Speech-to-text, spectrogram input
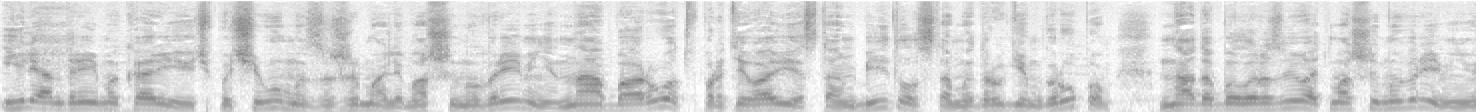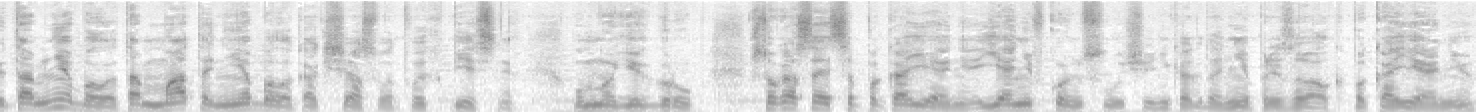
Или Андрей Макаревич. Почему мы зажимали машину времени? Наоборот, в противовес там Битлз там, и другим группам надо было развивать машину времени. И там не было, там мата не было, как сейчас вот в их песнях у многих групп. Что касается покаяния, я ни в коем случае никогда не призывал к покаянию.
